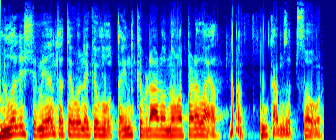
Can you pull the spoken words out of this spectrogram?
No agachamento, até onde é que eu vou? Tenho de quebrar ou não a paralela? Não, colocamos a pessoa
